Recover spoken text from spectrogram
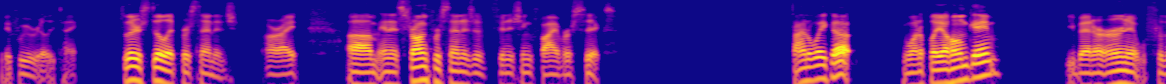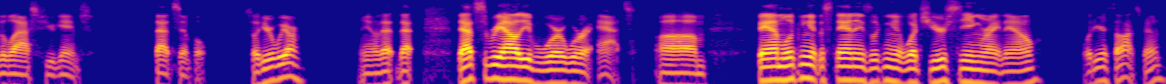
If we really tank. So there's still a percentage. All right. Um, and a strong percentage of finishing five or six. Time to wake up. You want to play a home game? You better earn it for the last few games. It's that simple. So here we are. You know that that that's the reality of where we're at. Um, Bam, looking at the standings, looking at what you're seeing right now. What are your thoughts, man?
